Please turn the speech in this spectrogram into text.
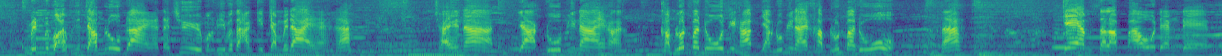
ๆเม้นบ่อยๆผมจะจำรูปได้นะแต่ชื่อบางทีภาษาอังกฤษจำไม่ได้ไงนะชัยนาทอยากดูพี่นายค่ะ ขับรถมาดูสิครับ อยากดูพี่นายขับรถมาดูนะ แก้มสลับเปาแดงๆ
